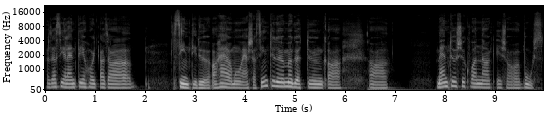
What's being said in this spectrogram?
Az azt jelenti, hogy az a szintidő. A három órás a szintidő, mögöttünk a, a mentősök vannak, és a busz.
